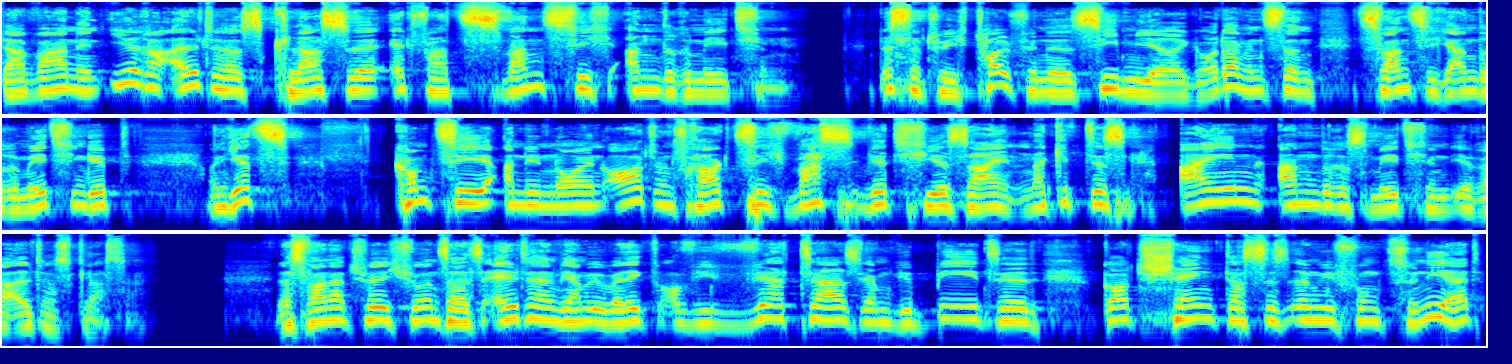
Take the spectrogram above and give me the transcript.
da waren in ihrer Altersklasse etwa 20 andere Mädchen. Das ist natürlich toll für eine Siebenjährige, oder? Wenn es dann 20 andere Mädchen gibt. Und jetzt kommt sie an den neuen Ort und fragt sich, was wird hier sein? Und da gibt es ein anderes Mädchen in ihrer Altersklasse. Das war natürlich für uns als Eltern, wir haben überlegt, oh, wie wird das? Wir haben gebetet, Gott schenkt, dass das irgendwie funktioniert.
